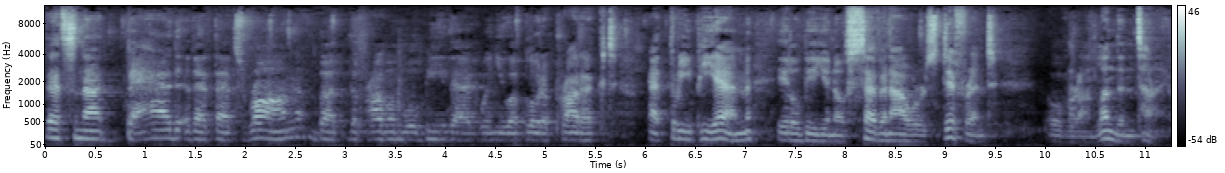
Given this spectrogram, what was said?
That's not bad that that's wrong, but the problem will be that when you upload a product at 3 p.m., it'll be, you know, seven hours different over on London time.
